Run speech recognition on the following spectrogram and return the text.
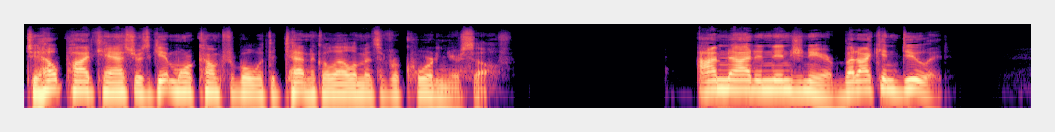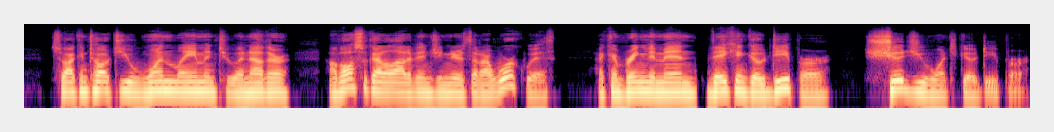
to help podcasters get more comfortable with the technical elements of recording yourself. I'm not an engineer, but I can do it. So I can talk to you one layman to another. I've also got a lot of engineers that I work with. I can bring them in. They can go deeper should you want to go deeper.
